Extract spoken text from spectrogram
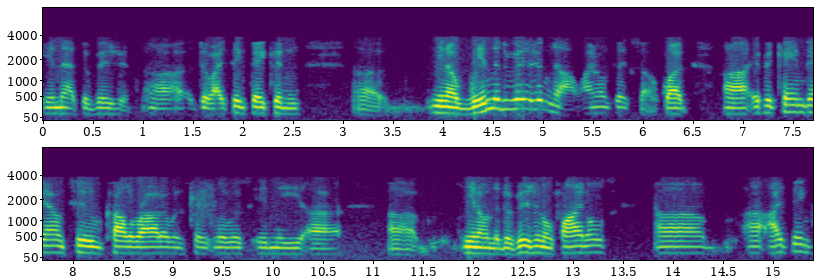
in that division. Uh, do I think they can, uh, you know, win the division? No, I don't think so. But uh, if it came down to Colorado and St. Louis in the, uh, uh, you know, in the divisional finals, I think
